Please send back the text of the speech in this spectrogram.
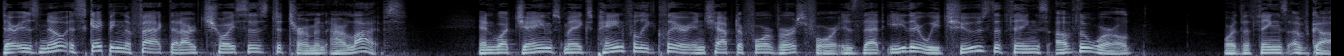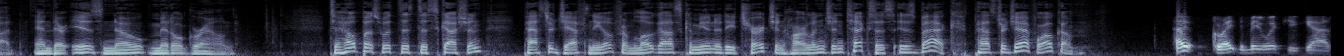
there is no escaping the fact that our choices determine our lives. And what James makes painfully clear in chapter 4, verse 4 is that either we choose the things of the world or the things of God, and there is no middle ground. To help us with this discussion, Pastor Jeff Neal from Logos Community Church in Harlingen, Texas, is back. Pastor Jeff, welcome. Hey, great to be with you guys.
